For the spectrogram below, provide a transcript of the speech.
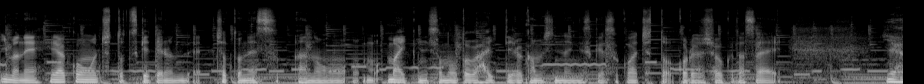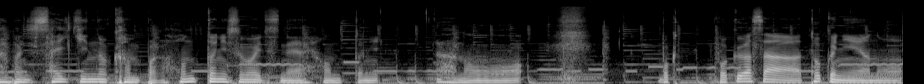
ー、今ね、エアコンをちょっとつけてるんで、ちょっとね、あのー、マイクにその音が入っているかもしれないんですけど、そこはちょっとご了承ください。いやマジ最近の寒波が本当にすごいですね、本当に。あの僕、僕はさ、特にあの、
